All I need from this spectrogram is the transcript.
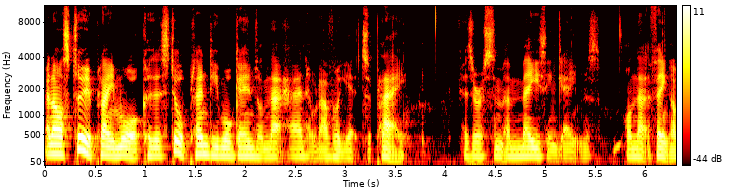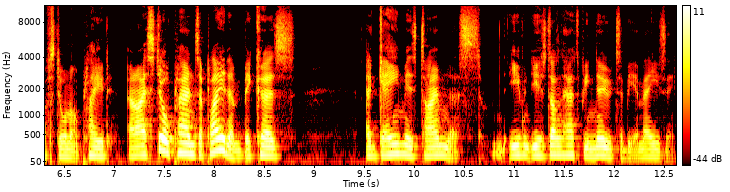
and I'll still play more because there's still plenty more games on that handheld I've not yet to play. because there are some amazing games on that thing I've still not played, and I still plan to play them because a game is timeless. Even it doesn't have to be new to be amazing,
